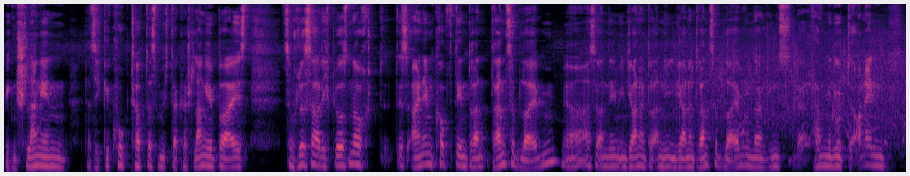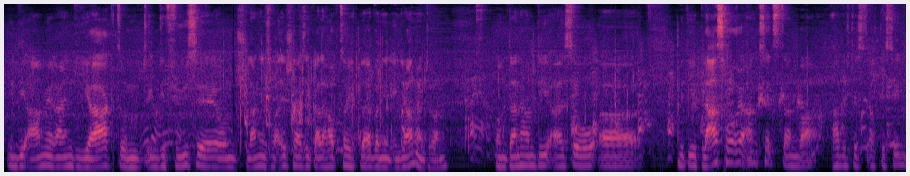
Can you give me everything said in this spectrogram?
wegen Schlangen, dass ich geguckt habe, dass mich da keine Schlange beißt. Zum Schluss hatte ich bloß noch das eine im Kopf, dem dran, dran zu bleiben, ja, also an den Indianern, an den Indianern dran zu bleiben. Und dann ging's, haben mir die Dornen in die Arme reingejagt und in die Füße und Schlangen, es war alles scheißegal, Hauptsache ich bleibe an den Indianern dran. Und dann haben die also äh, mit die Blasrohre angesetzt, dann war, habe ich das auch gesehen,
